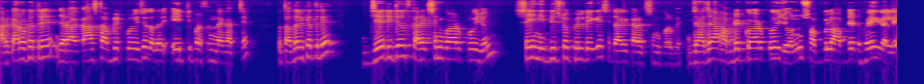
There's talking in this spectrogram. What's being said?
আর কারও ক্ষেত্রে যারা কাস্ট আপডেট করেছে, তাদের এইটটি পার্সেন্ট দেখাচ্ছে। তো তাদের ক্ষেত্রে যে ডিটেলস কারেকশন করার প্রয়োজন, সেই নির্দিষ্ট ফিল্ডে গিয়ে সেটা আগে কারেকশন করবে। যা যা আপডেট করার প্রয়োজন, সবগুলো আপডেট হয়ে গেলে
